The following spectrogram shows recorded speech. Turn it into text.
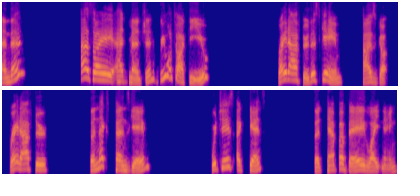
And then, as I had mentioned, we will talk to you right after this game has got right after the next Pens game, which is against the Tampa Bay Lightning.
